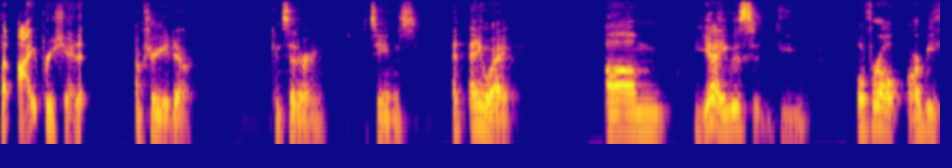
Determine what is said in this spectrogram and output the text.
but I appreciate it. I'm sure you do, considering the teams. And anyway, um, yeah, he was the overall RB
